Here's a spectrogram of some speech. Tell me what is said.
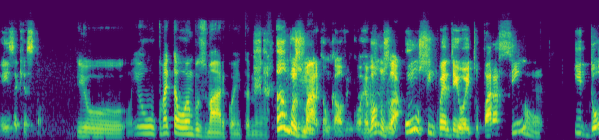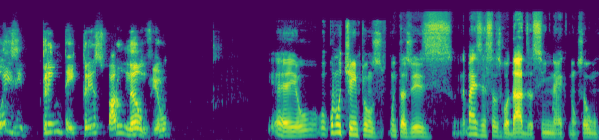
Eis a questão. E o, e o como é que tá o ambos marcam aí também? Ambos marcam, Calvin Correa. Vamos lá. 1,58 para sim Bom. e 2,33 para o não, viu? É, eu, como o Champions, muitas vezes, ainda mais nessas rodadas assim, né, que não são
